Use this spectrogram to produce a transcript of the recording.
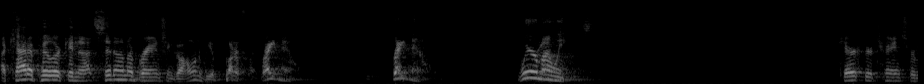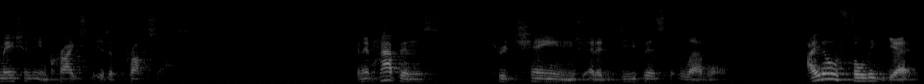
A caterpillar cannot sit on a branch and go, I want to be a butterfly right now. Right now. Where are my wings? Character transformation in Christ is a process. And it happens through change at a deepest level. I don't fully get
